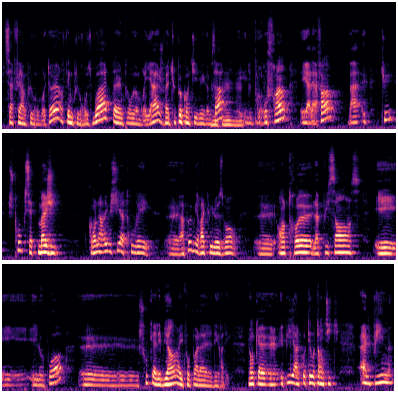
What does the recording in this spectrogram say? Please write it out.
ça fait un plus gros moteur, ça fait une plus grosse boîte, un plus gros embrayage. Enfin, tu peux continuer comme ça, et de plus gros freins. Et à la fin, ben, tu, je trouve que cette magie qu'on a réussi à trouver euh, un peu miraculeusement euh, entre la puissance et, et le poids, euh, je trouve qu'elle est bien, il ne faut pas la dégrader. Donc, euh, et puis il y a un côté authentique. Alpine,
